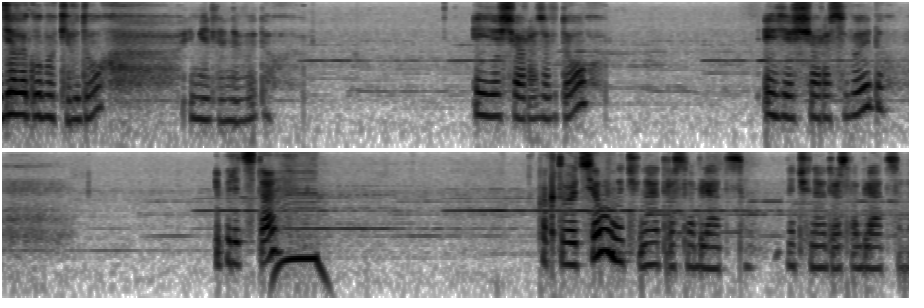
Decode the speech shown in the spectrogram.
Сделай глубокий вдох и медленный выдох. И еще раз вдох. И еще раз выдох. И представь, как твое тело начинает расслабляться. Начинают расслабляться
